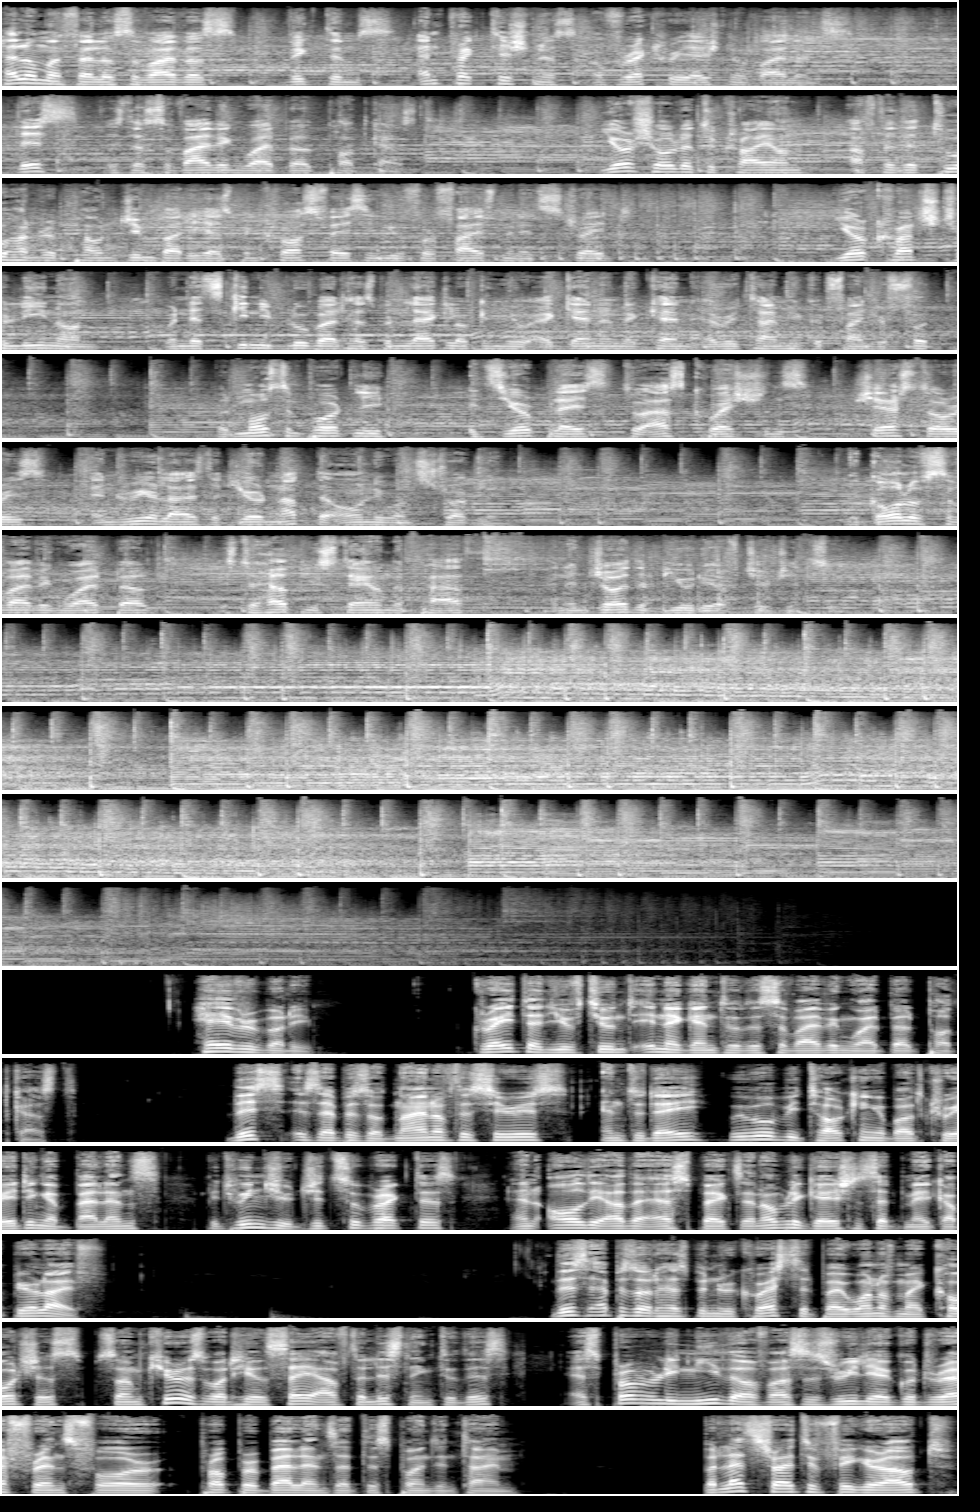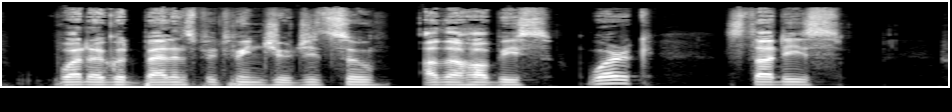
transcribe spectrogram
Hello, my fellow survivors, victims, and practitioners of recreational violence. This is the Surviving White Belt podcast. Your shoulder to cry on after the 200 pound gym buddy has been cross facing you for 5 minutes straight. Your crutch to lean on when that skinny blue belt has been leg locking you again and again every time he could find your foot. But most importantly, it's your place to ask questions, share stories, and realize that you're not the only one struggling. The goal of surviving white belt is to help you stay on the path and enjoy the beauty of Jiu Jitsu. Hey, everybody. Great that you've tuned in again to the Surviving White Belt podcast. This is episode 9 of the series, and today we will be talking about creating a balance between Jiu Jitsu practice and all the other aspects and obligations that make up your life. This episode has been requested by one of my coaches, so I'm curious what he'll say after listening to this, as probably neither of us is really a good reference for proper balance at this point in time. But let's try to figure out what a good balance between Jiu Jitsu, other hobbies, work, studies,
